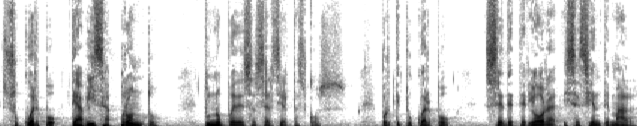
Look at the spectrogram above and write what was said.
su cuerpo te avisa pronto, tú no puedes hacer ciertas cosas, porque tu cuerpo se deteriora y se siente mal.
